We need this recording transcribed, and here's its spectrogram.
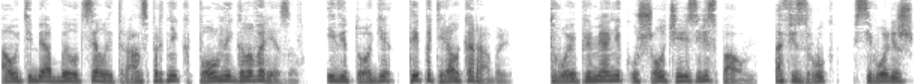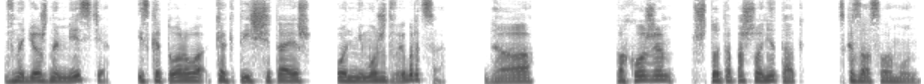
а у тебя был целый транспортник, полный головорезов, и в итоге ты потерял корабль. Твой племянник ушел через респаун, а физрук всего лишь в надежном месте, из которого, как ты считаешь, он не может выбраться? Да. Похоже, что-то пошло не так, сказал Соломон.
